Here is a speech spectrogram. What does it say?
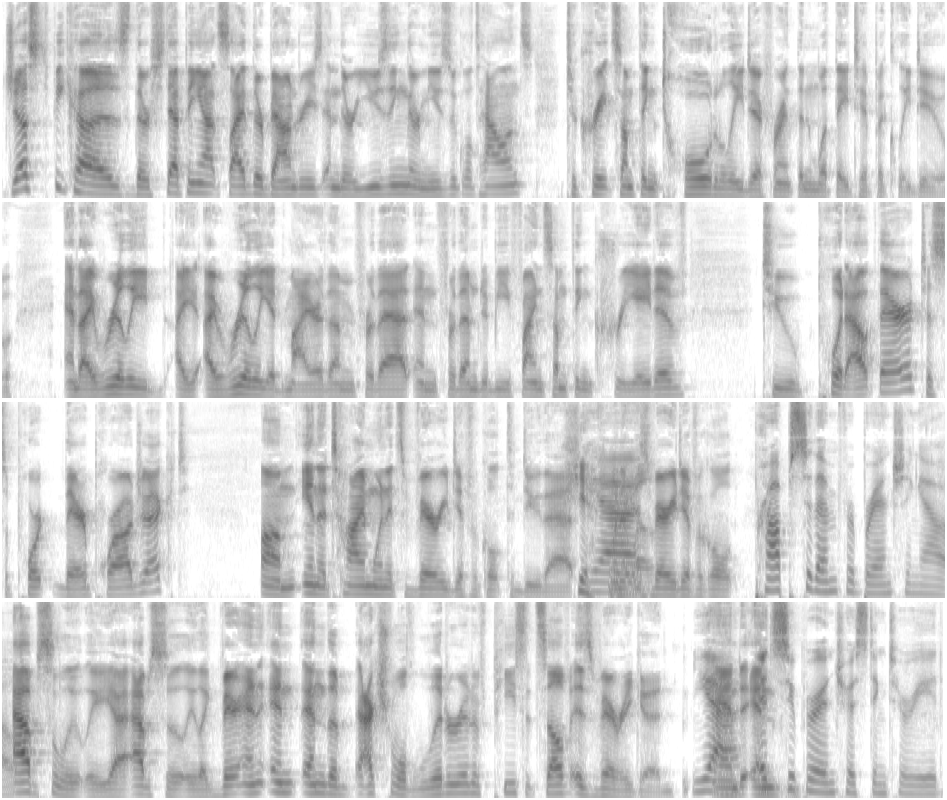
Just because they're stepping outside their boundaries and they're using their musical talents to create something totally different than what they typically do. And i really I, I really admire them for that and for them to be find something creative to put out there to support their project um in a time when it's very difficult to do that Yeah. when it was very difficult Props to them for branching out. absolutely yeah absolutely like very and and, and the actual literative piece itself is very good yeah, and and it's super interesting to read.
